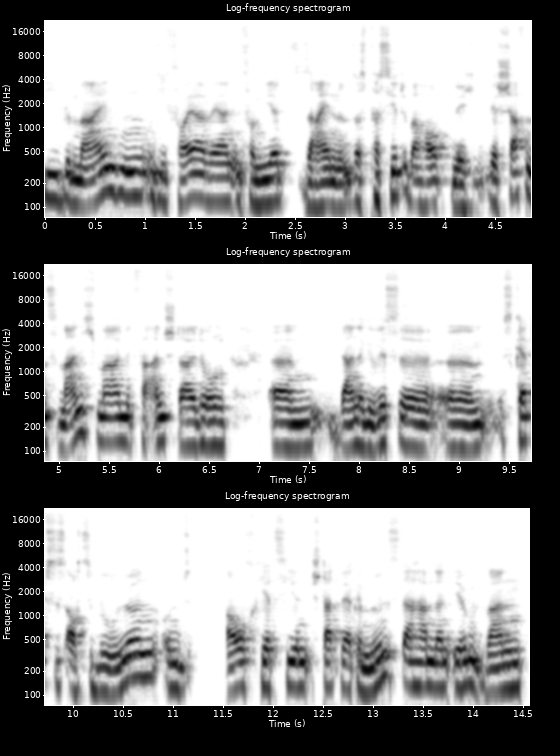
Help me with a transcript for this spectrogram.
die Gemeinden und die Feuerwehren informiert sein. Und das passiert überhaupt nicht. Wir schaffen es manchmal mit Veranstaltungen, ähm, da eine gewisse ähm, Skepsis auch zu berühren. Und auch jetzt hier in Stadtwerke Münster haben dann irgendwann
